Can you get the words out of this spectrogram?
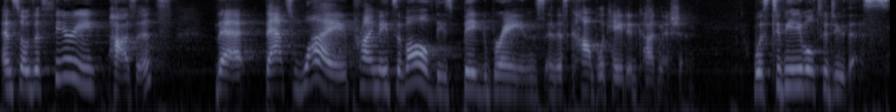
And so the theory posits that that's why primates evolved these big brains and this complicated cognition, was to be able to do this.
